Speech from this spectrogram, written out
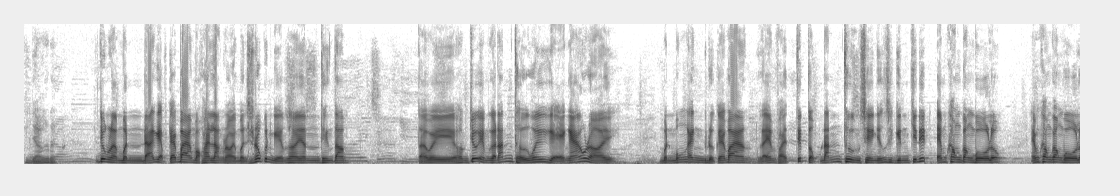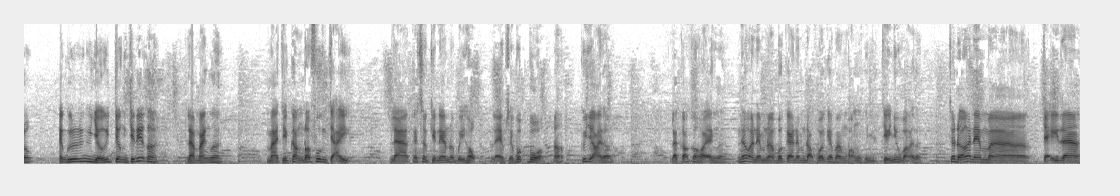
Thiên nhẫn nè. Nói chung là mình đã gặp cái bang một hai lần rồi, Mình sẽ rút kinh nghiệm thôi, anh thiên tâm. Tại vì hôm trước em có đánh thử với ghẹ ngáo rồi. Mình muốn ăn được cái bang Là em phải tiếp tục đánh thường xuyên những skin 9 Em không cần bùa luôn. Em không cần bùa luôn. Em cứ giữ chân 9 thôi, Làm ăn thôi. Mà chỉ cần đối phương chạy Là cái skin em nó bị hụt Là em sẽ bút bùa. Đó, cứ vậy thôi. Là có cơ hội ăn thôi. Nếu anh em nào bơ anh em đọc với cái băng bỏng thì chỉ như vậy thôi. Chứ đỡ anh em mà chạy ra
